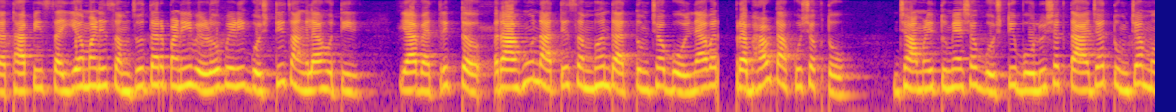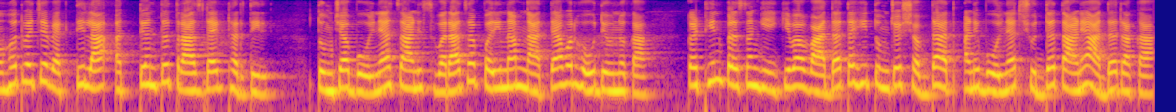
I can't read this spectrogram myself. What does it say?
तथापि संयम आणि समजूतदारपणे वेळोवेळी गोष्टी चांगल्या होतील. या व्यतिरिक्त राहू नातेसंबंधात तुमच्या बोलण्यावर प्रभाव टाकू शकतो. ज्यामुळे तुम्ही अशा गोष्टी बोलू शकता ज्या तुमच्या महत्त्वाच्या व्यक्तीला अत्यंत त्रासदायक ठरतील. तुमच्या बोलण्याचा आणि स्वराचा परिणाम नात्यावर होऊ देऊ नका. कठीण प्रसंगी किंवा वादातही तुमच्या शब्दात आणि बोलण्यात शुद्धता आणि आदर राखा.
